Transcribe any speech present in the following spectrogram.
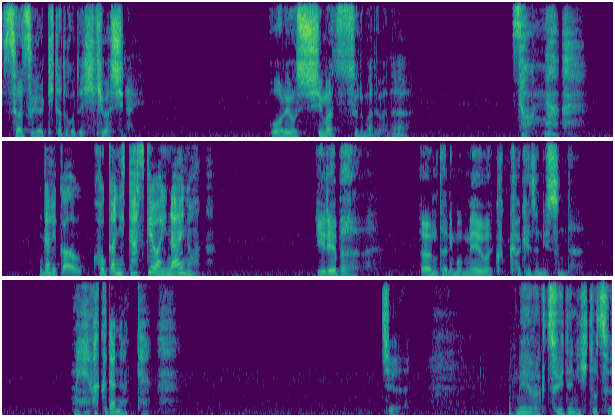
殺が来たとこで引きはしない。俺を始末するまではなそんな。誰か他に助けはいないの？いればあんたにも迷惑かけずに済んだ。迷惑だなんて。じゃあ迷惑ついでに一つ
